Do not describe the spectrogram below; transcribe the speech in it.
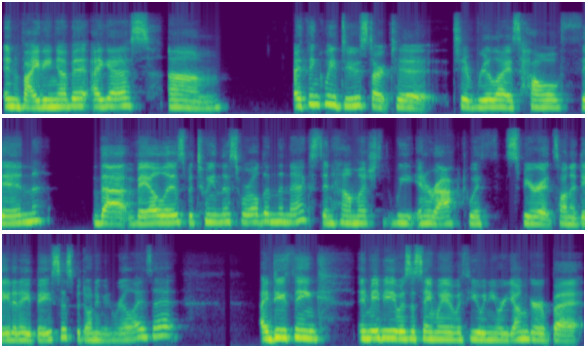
inviting of it, I guess. Um, I think we do start to to realize how thin that veil is between this world and the next and how much we interact with spirits on a day-to-day basis but don't even realize it. I do think and maybe it was the same way with you when you were younger, but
